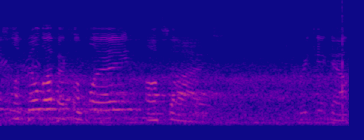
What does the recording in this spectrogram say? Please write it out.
Excellent build up, excellent play, offside. Free kick out.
